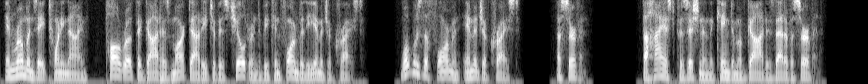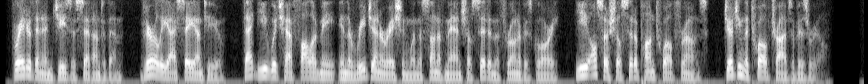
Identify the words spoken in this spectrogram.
In Romans 8:29, Paul wrote that God has marked out each of his children to be conformed to the image of Christ. What was the form and image of Christ? A servant. The highest position in the kingdom of God is that of a servant. Greater than and Jesus said unto them, Verily I say unto you, that ye which have followed me in the regeneration when the Son of Man shall sit in the throne of his glory, Ye also shall sit upon twelve thrones, judging the twelve tribes of Israel.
